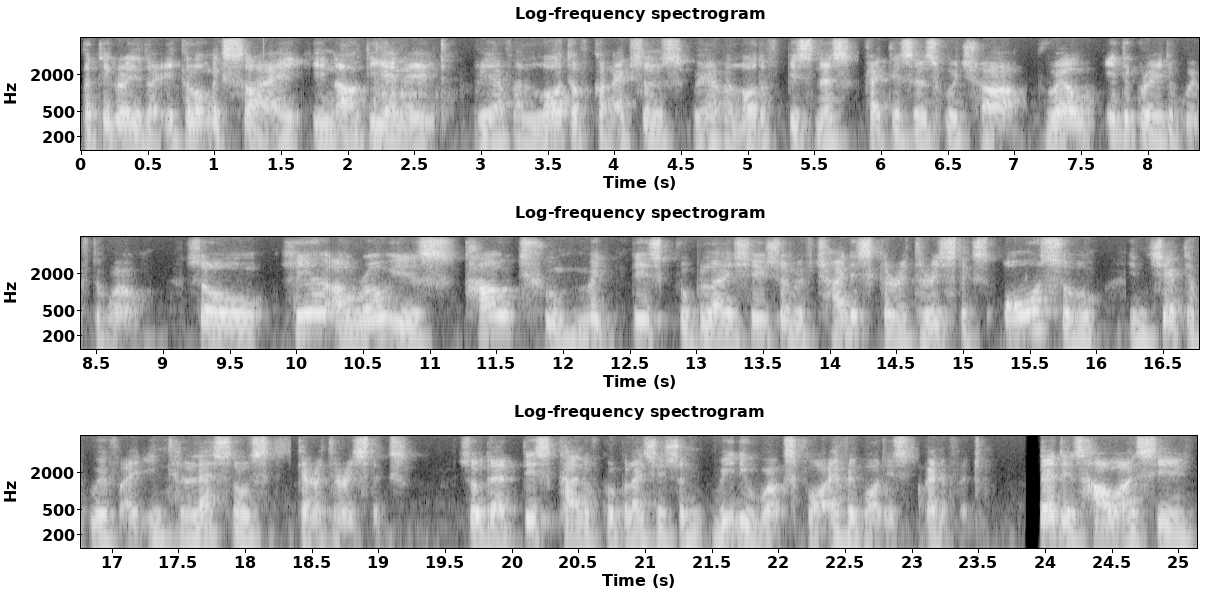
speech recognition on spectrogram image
particularly the economic side, in our DNA. We have a lot of connections. We have a lot of business practices which are well integrated with the world. So here our role is how to make this globalization with Chinese characteristics also injected with international characteristics so that this kind of globalization really works for everybody's benefit. That is how I see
